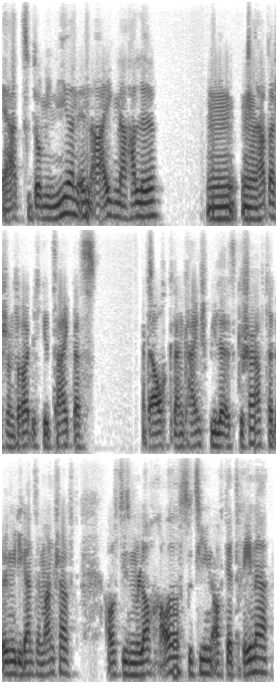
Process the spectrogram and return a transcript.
ja, zu dominieren in eigener Halle, mh, hm, hat er schon deutlich gezeigt, dass da auch dann kein Spieler es geschafft hat, irgendwie die ganze Mannschaft aus diesem Loch rauszuziehen. Auch der Trainer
